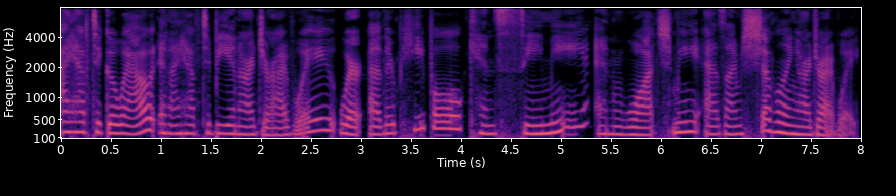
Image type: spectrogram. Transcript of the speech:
I have to go out and I have to be in our driveway where other people can see me and watch me as I'm shoveling our driveway.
